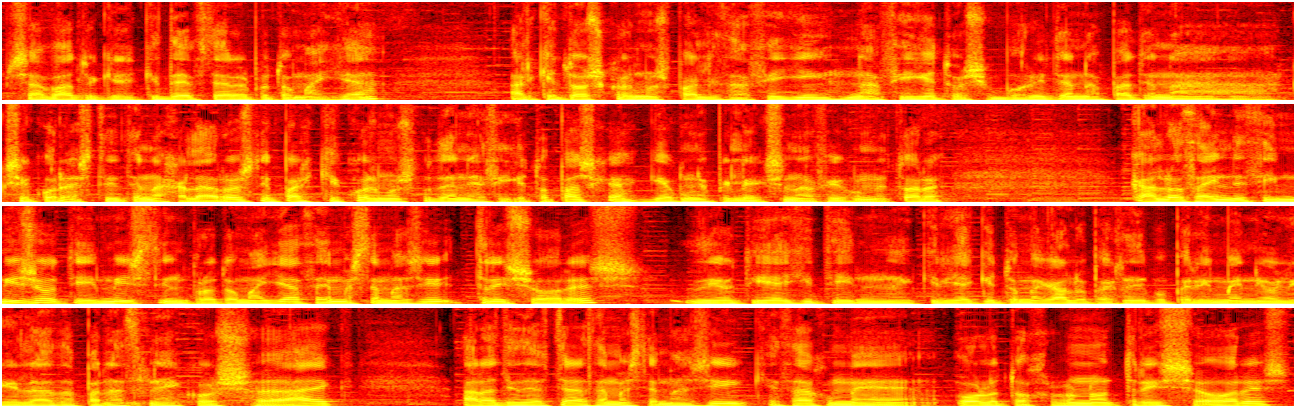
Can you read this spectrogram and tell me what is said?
Σαββάτο, Κυριακή, Δευτέρα από το Μαγιά. Αρκετός κόσμος πάλι θα φύγει. Να φύγετε όσοι μπορείτε, να πάτε να ξεκουραστείτε, να χαλαρώσετε. Υπάρχει και κόσμος που δεν έφυγε το Πάσχα και έχουν επιλέξει να φύγουν τώρα. Καλό θα είναι. Θυμίζω ότι εμείς στην Πρωτομαγιά θα είμαστε μαζί τρεις ώρες, διότι έχει την Κυριακή το μεγάλο παιχνίδι που περιμένει όλη η Ελλάδα Παναθηναϊκός ΑΕΚ. Άρα τη Δευτέρα θα είμαστε μαζί και θα έχουμε όλο το χρόνο τρεις ώρες.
